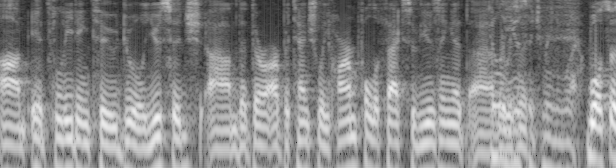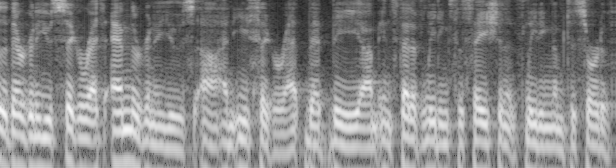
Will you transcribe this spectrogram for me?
um, it's leading to dual usage, um, that there are potentially harmful effects of using it. Uh, dual usage a, meaning what? Well, so that they're going to use cigarettes and they're going to use uh, an e-cigarette. That the um, instead of leading cessation, it's leading them to sort of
